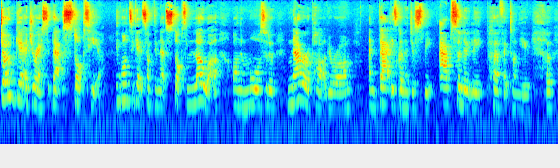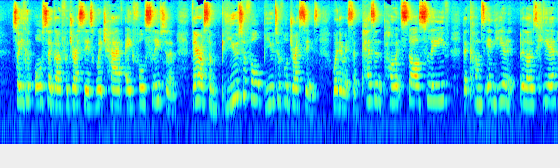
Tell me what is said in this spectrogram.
don't get a dress that stops here. You want to get something that stops lower on the more sort of narrower part of your arm and that is going to just be absolutely perfect on you. So so you can also go for dresses which have a full sleeve to them. There are some beautiful, beautiful dresses, whether it's a peasant poet style sleeve that comes in here and it billows here,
